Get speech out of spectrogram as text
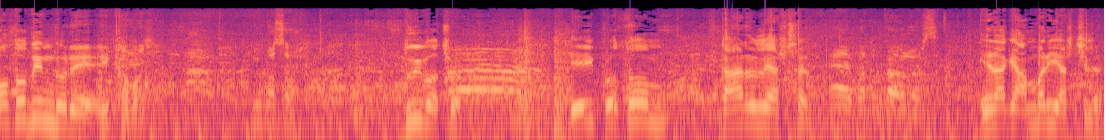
কতদিন ধরে এই খামার? দুই বছর। দুই বছর। এই প্রথম কারলে আসছেন? হ্যাঁ কত কারণ আসছে। এর আগে আমবারই আসছিলেন?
